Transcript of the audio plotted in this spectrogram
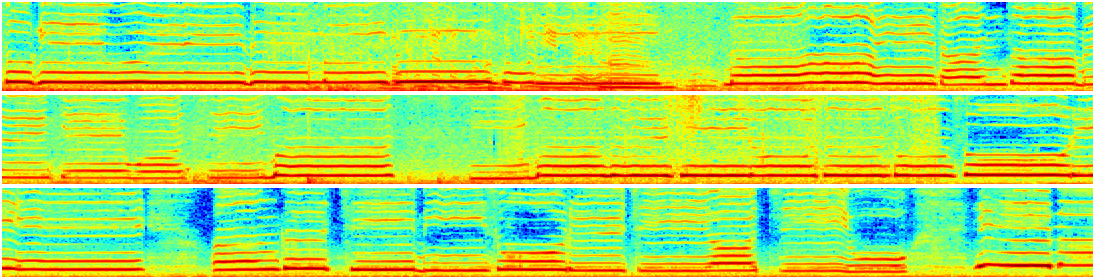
속에 울리는 맑은. 소리 음. 나의 단잠을 깨웠지만 희망을 실어준 종소리에 방긋이 미소를 지었지요 종소리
